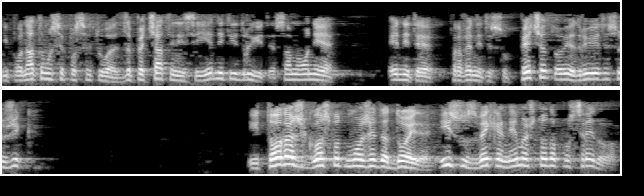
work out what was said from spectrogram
и понатаму се посветуваат. Запечатени се едните и другите. Само оние едните праведните со печат, овие другите со жик. И тогаш Господ може да дојде. Исус веќе нема што да посредува.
